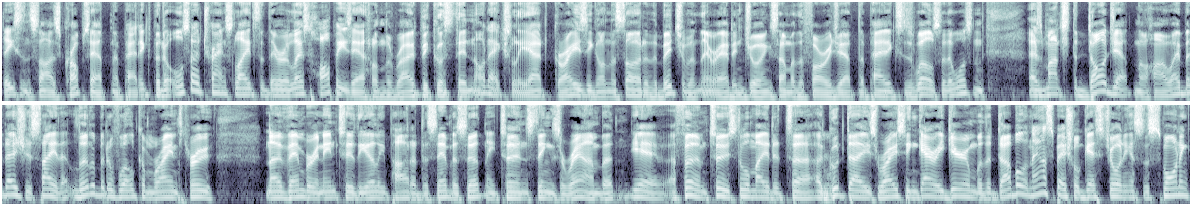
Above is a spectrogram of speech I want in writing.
decent sized crops out in the paddocks, but it also translates that there are less hoppies out on the road because they're not actually out grazing on the side of the bitumen. They're out enjoying some of the forage out in the paddocks as well. So there wasn't as much to dodge out in the highway. But as you say, that little bit of welcome rain through November and into the early part of December certainly turns things around. But yeah, a firm two still made it uh, a good day's racing. Gary Gearin with a double, and our special guest joining us this morning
